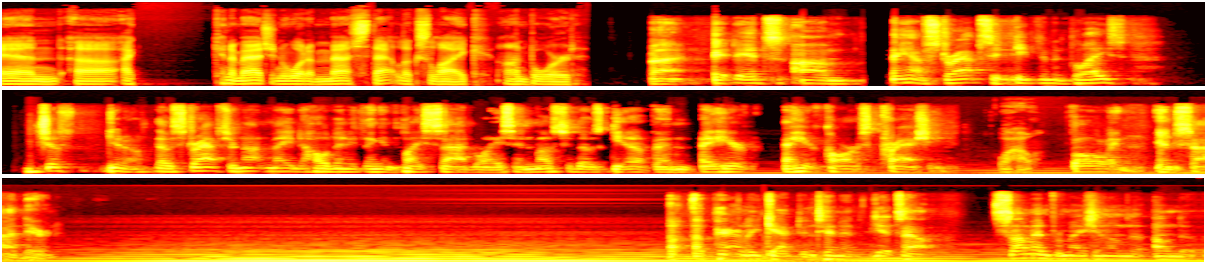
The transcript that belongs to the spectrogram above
And uh, I can imagine what a mess that looks like on board. Right. It, it's um, they have straps that keep them in place. Just you know, those straps are not made to hold anything in place sideways, and most of those give, and they hear they hear cars crashing, Wow. falling inside there. Uh, apparently, Captain Tennant gets out some information on the on the,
